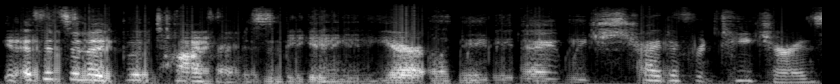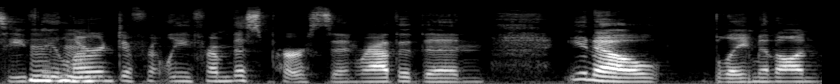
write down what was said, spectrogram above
you know, if it's in a good time frame, it's the beginning of the year, like maybe they we just try a different teacher and see if Mm-hmm. they learn differently from this person rather than, you know. Blame it on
